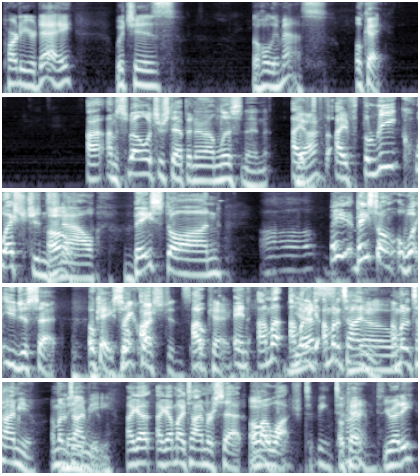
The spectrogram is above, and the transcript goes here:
part of your day, which is the Holy Mass. Okay. I, I'm smelling what you're stepping and I'm listening. I, Yeah? have, I have three questions Oh. now based on uh, based on what you just said. Okay, so Three questions. I- Okay. and I'm gonna I'm Yes, gonna I'm gonna time no, you. I'm gonna time you. I'm gonna time you. I got I got my timer set on Oh, my watch. t- being Okay, timed. you ready?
